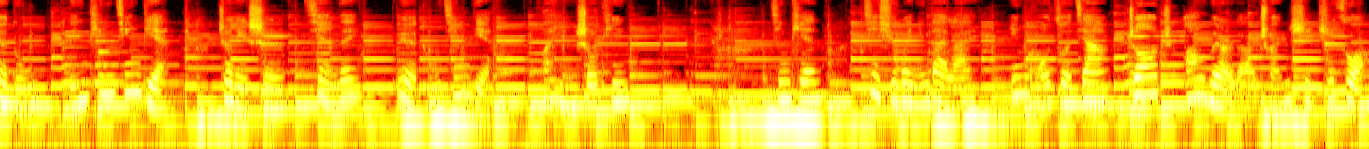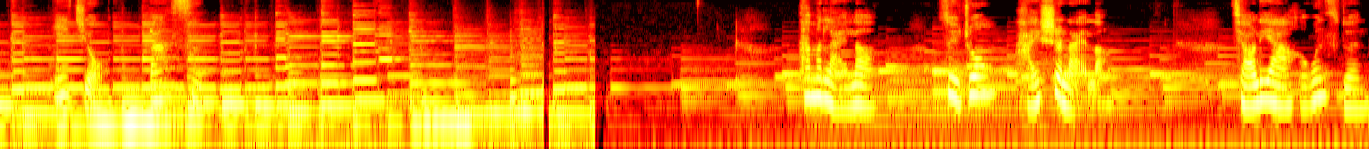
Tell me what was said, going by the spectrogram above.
阅读，聆听经典。这里是建威阅读经典，欢迎收听。今天继续为您带来英国作家 George Orwell 的传世之作《一九八四》。他们来了，最终还是来了。乔利亚和温斯顿。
